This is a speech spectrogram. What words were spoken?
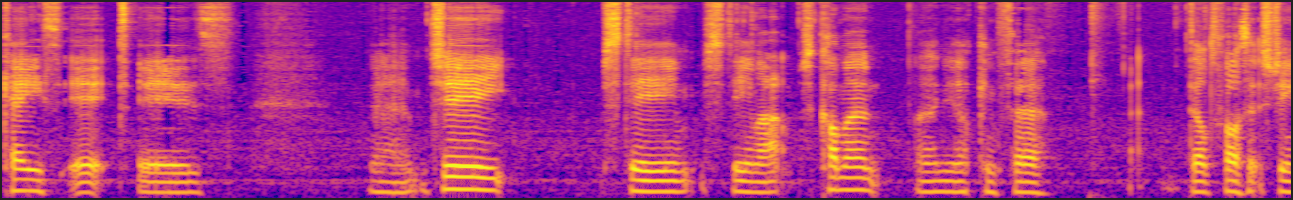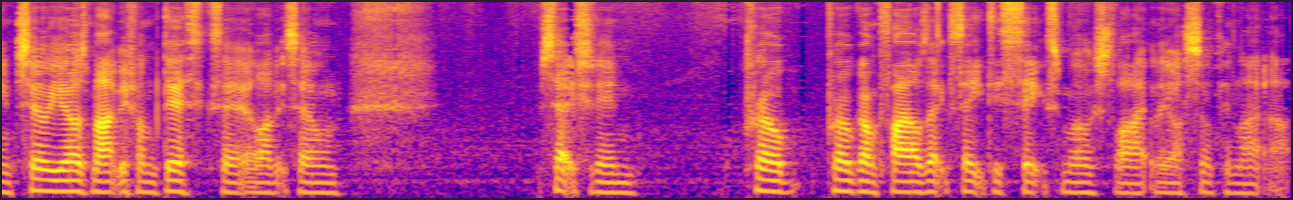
case it is um, G, Steam, Steam Apps, Common and you're looking for Delta Force Xtreme 2. Yours might be from disk, so it'll have its own section in pro program files x86 most likely or something like that.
